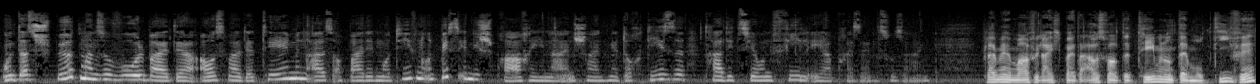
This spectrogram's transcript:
Und das spürt man sowohl bei der Auswahl der Themen als auch bei den Motiven und bis in die Sprache hinein scheint mir doch diese Tradition viel eher präsent zu sein. Bleiben wir mal vielleicht bei der Auswahl der Themen und der Motive.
